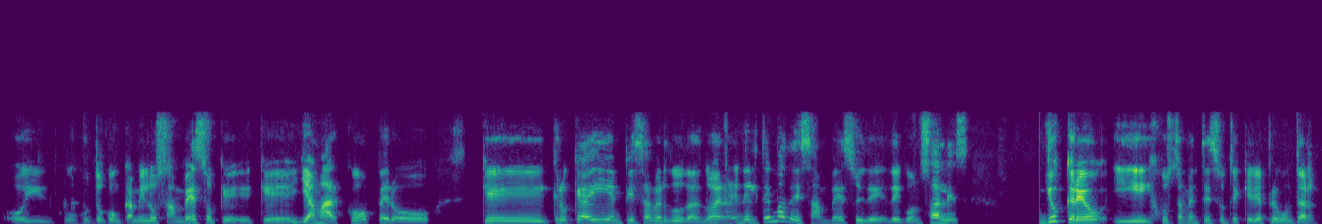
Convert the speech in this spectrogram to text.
hoy junto con Camilo Zambeso, que, que ya marcó, pero que creo que ahí empieza a haber dudas, ¿no? En el tema de Zambeso y de, de González, yo creo, y justamente eso te quería preguntar,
